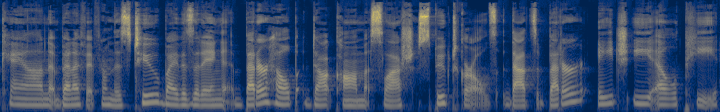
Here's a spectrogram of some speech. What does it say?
can benefit from this too by visiting betterhelp.com slash spooked girls. That's better H E L P.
